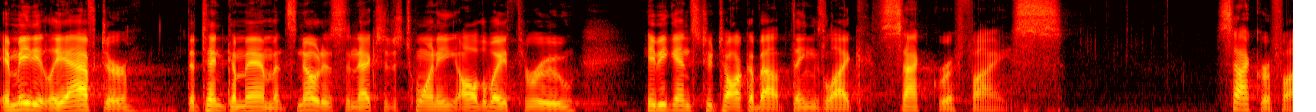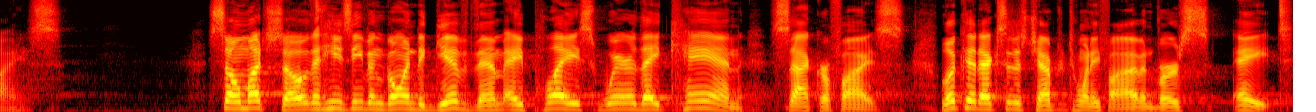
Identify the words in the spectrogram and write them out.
Immediately after the Ten Commandments, notice in Exodus 20 all the way through, he begins to talk about things like sacrifice. Sacrifice. So much so that he's even going to give them a place where they can sacrifice. Look at Exodus chapter 25 and verse 8.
